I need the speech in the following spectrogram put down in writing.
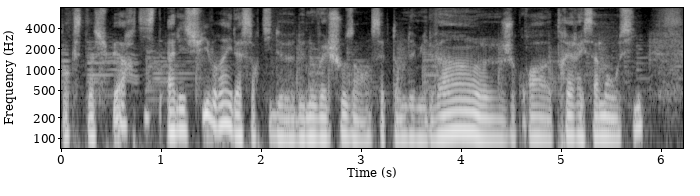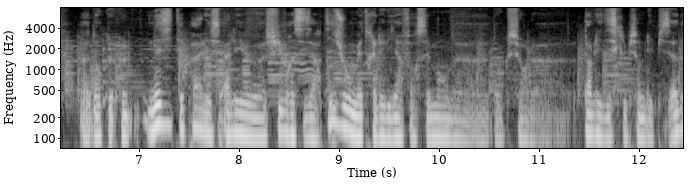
Donc c'est un super artiste. Allez suivre, hein. il a sorti de, nouvelles choses en septembre 2020, euh, je crois très récemment aussi. Euh, donc euh, n'hésitez pas à aller, suivre ces artistes. Je vous mettrai les liens forcément donc sur dans les descriptions de l'épisode.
